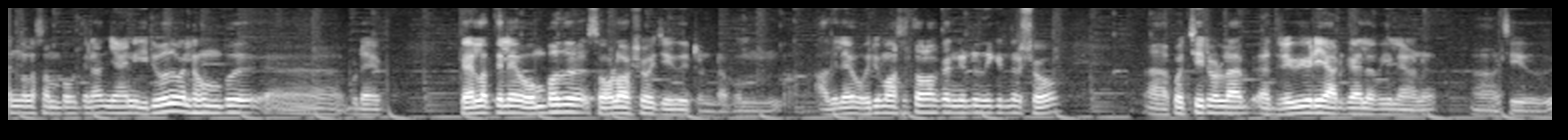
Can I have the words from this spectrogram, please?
എന്നുള്ള സംഭവത്തിന് ഞാൻ ഇരുപത് കൊല്ലം മുമ്പ് ഇവിടെ കേരളത്തിലെ ഒമ്പത് സോളോ ഷോ ചെയ്തിട്ടുണ്ട്. അപ്പം അതിലെ ഒരു മാസത്തോളമൊക്കെ നീണ്ടു നിൽക്കുന്ന ഷോ കൊച്ചിയിലുള്ള ദ്രവിയുടെ ആർട്ട് ഗാലറിയിലാണ് ചെയ്തത്.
